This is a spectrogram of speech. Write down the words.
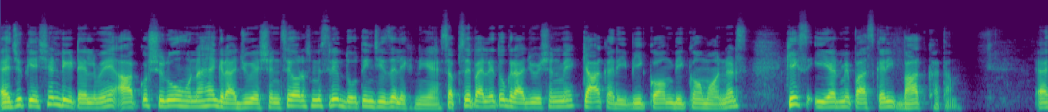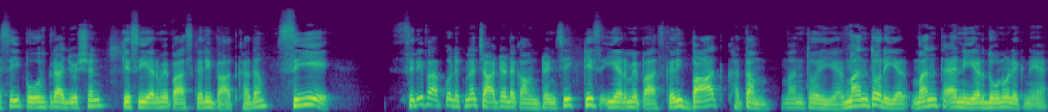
एजुकेशन डिटेल में आपको शुरू होना है ग्रेजुएशन से और उसमें सिर्फ़ दो तीन चीज़ें लिखनी है। सबसे पहले तो ग्रेजुएशन में क्या करी? B com B com honours किस ईयर में पास करी? बात ख़त्म। ऐसे ही पोस्ट ग्रेजुएशन किस ईयर में पास करी? बात ख़त्म। सी ए सिर्फ़ आपको लिखना चार्टेड अकाउंटेंसी किस ईयर में पास करी? बात खत्म। मंथ और ईयर मंथ और ईयर मंथ एंड ईयर दोनों लिखने हैं।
